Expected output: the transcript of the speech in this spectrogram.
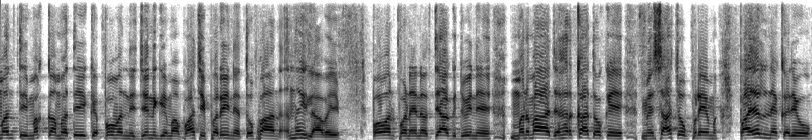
મનથી મક્કમ હતી કે પવનની જિંદગીમાં પાછી ફરીને તોફાન નહીં લાવે. પવન પણ એનો ત્યાગ જોઈને મનમાં જ હરખાતો કે મેં સાચો પ્રેમ પાયલને કર્યો.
